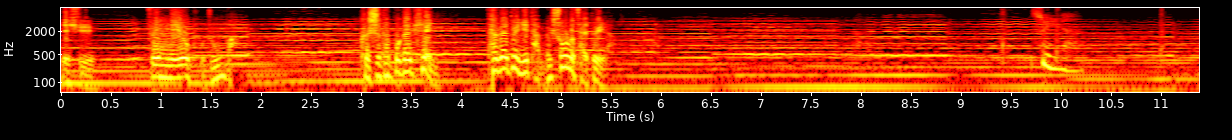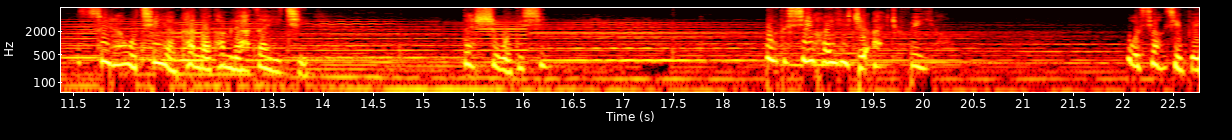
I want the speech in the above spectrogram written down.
也许，飞扬也有苦衷吧。可是他不该骗你，他该对你坦白说了才对呀。虽然，虽然我亲眼看到他们俩在一起，但是我的心。我的心还一直爱着飞扬，我相信飞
